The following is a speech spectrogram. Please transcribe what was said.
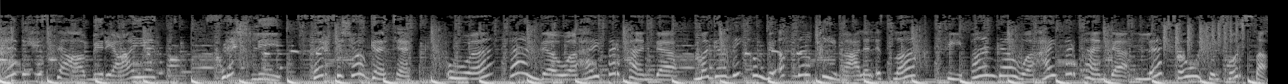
هذه الساعة برعاية Freshly فرفش أوقاتك وباندا وهايبر باندا. مقاضيكم بأفضل قيمة على الإطلاق في باندا وهايبر باندا. لا تفوتوا الفرصة.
